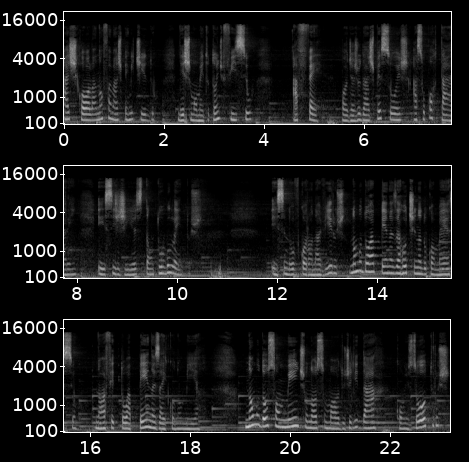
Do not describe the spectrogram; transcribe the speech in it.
à escola não foi mais permitido. Neste momento tão difícil, a fé pode ajudar as pessoas a suportarem esses dias tão turbulentos. Esse novo coronavírus não mudou apenas a rotina do comércio, não afetou apenas a economia, não mudou somente o nosso modo de lidar com os outros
